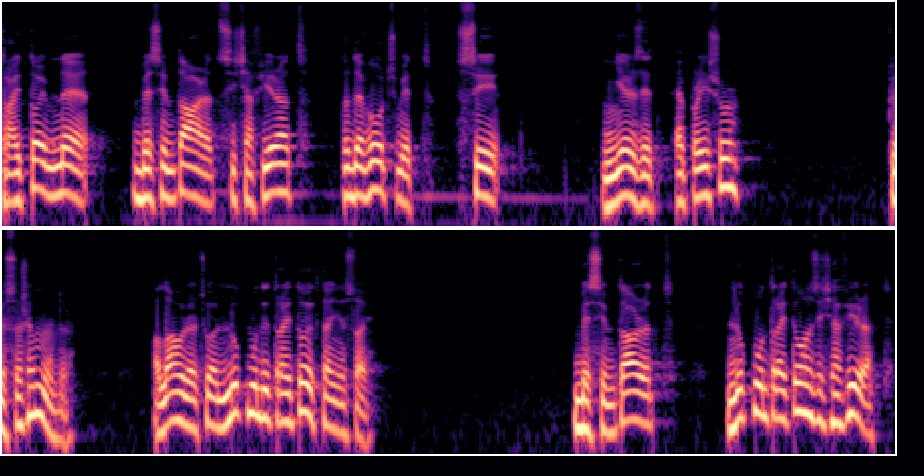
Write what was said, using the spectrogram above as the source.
trajtojmë ne besimtarët si qafirat, të devotshmit si njerëzit e prishur? Kjo s'është e mundur. Allahu i Lartësuar nuk mund t'i trajtojë këta njësoj. Besimtarët nuk mund të trajtohen si qafirat,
